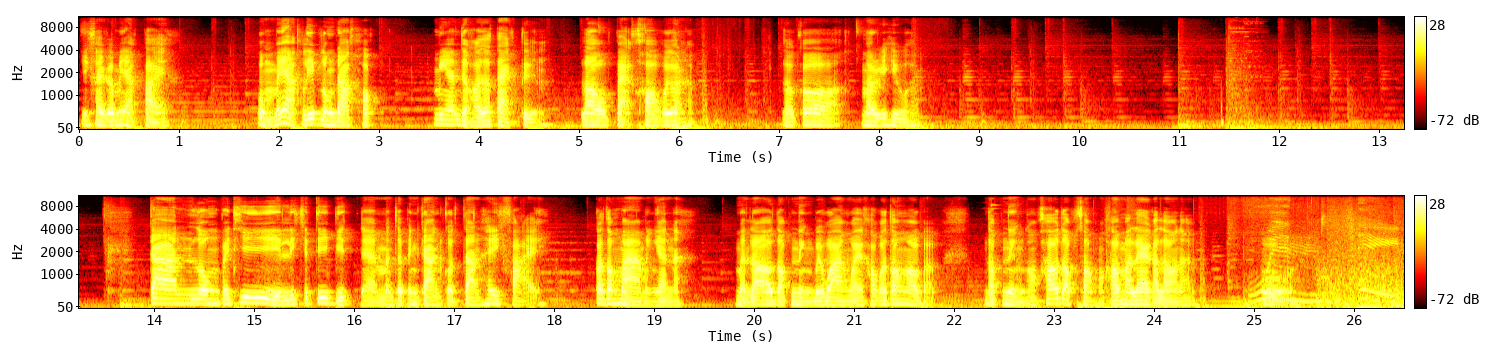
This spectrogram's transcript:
ที่ใครก็ไม่อยากไป ผมไม่อยากรีบลงดาร์คฮอกไม่งั้นเดี๋ยวเขาจะแตกตื่น เราแปะคอกไว้ก่อนครับ แล้วก็มารีฮิลครับ การลงไปที่ l i g a t y Bit เนี่ย มันจะเป็นการกดดันให้อีกฝ่ายก็ต้องมาเหมือนกันนะ เหมือนเราเอาดรอปหนึ่งไปวางไว้เขาก็ต้องเอาแบบดรอปหนึ่งของเขาดรอปสองของเขามาแลกกับเรานะครับ Wind, aid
